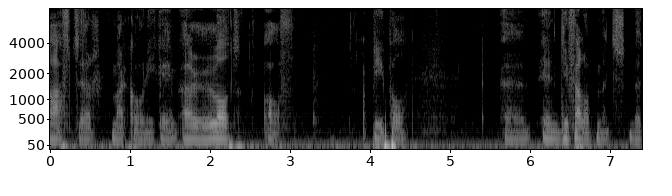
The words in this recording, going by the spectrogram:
after Marconi came a lot of people developments. But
